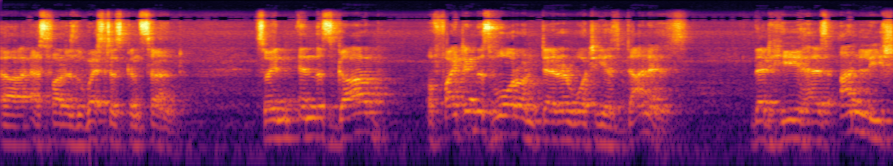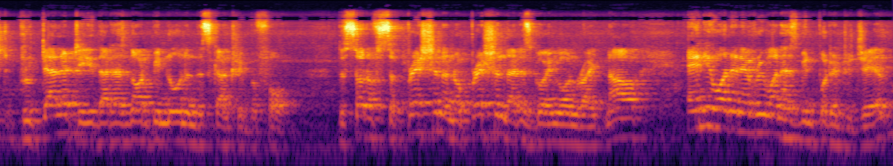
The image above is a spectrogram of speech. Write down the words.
uh, as far as the West is concerned. So, in, in this garb of fighting this war on terror, what he has done is that he has unleashed brutality that has not been known in this country before. The sort of suppression and oppression that is going on right now, anyone and everyone has been put into jail.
